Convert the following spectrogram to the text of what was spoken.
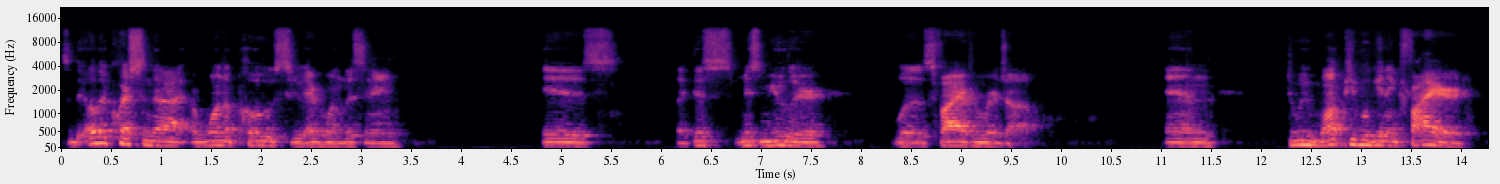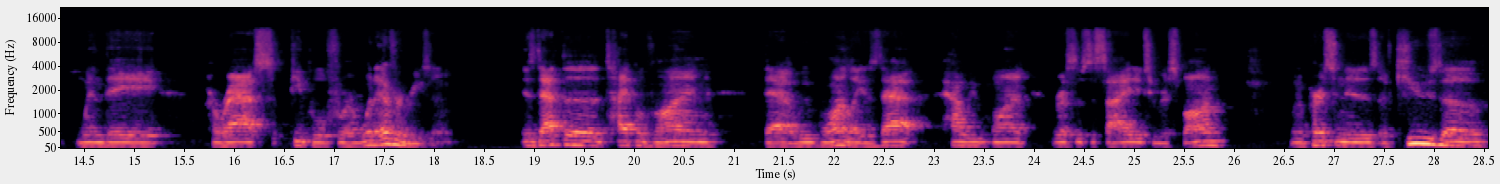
so the other question that i want to pose to everyone listening is like this miss mueller was fired from her job and do we want people getting fired when they harass people for whatever reason? Is that the type of line that we want? Like, is that how we want the rest of society to respond? When a person is accused of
